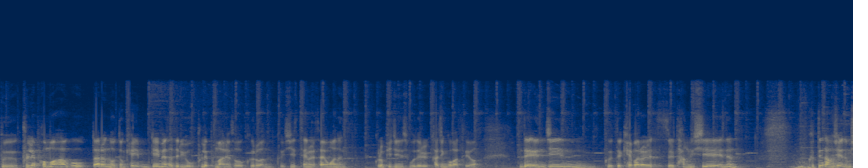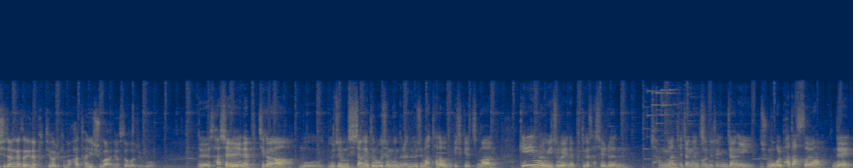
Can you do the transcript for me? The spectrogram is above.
그 플랫폼화하고 다른 어떤 게임, 게임 회사들이 요 플랫폼 안에서 그런 그 시스템을 사용하는 그런 비즈니스 모델을 가진 것 같아요. 근데 엔진 그때 개발했을 당시에는 그때 당시에는 시장에서 NFT가 이렇게 막 핫한 이슈가 아니었어 가지고 네, 사실 NFT가 뭐 요즘 시장에 들어오신 분들은 요즘 핫하다고 느끼시겠지만 게임을 위주로 NFT가 사실은 작년, 재작년쯤에 맞아. 굉장히 주목을 받았어요. 근데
